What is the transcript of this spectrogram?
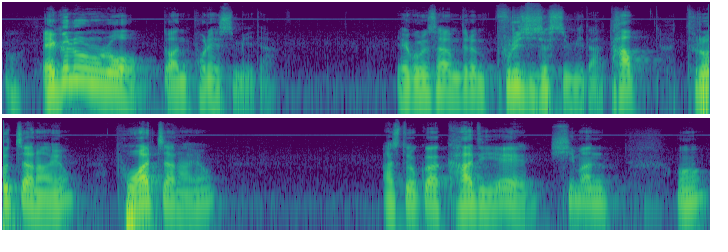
어 에글론으로 또한 보냈습니다. 에글론 사람들은 부르짖었습니다. 다 들었잖아요, 보았잖아요. 아스돌과 가디에 심한 어?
